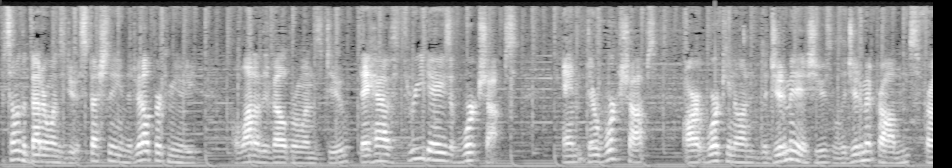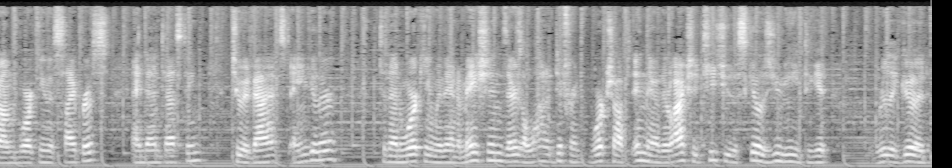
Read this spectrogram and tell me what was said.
but some of the better ones do, especially in the developer community. A lot of the developer ones do. They have three days of workshops, and their workshops are working on legitimate issues, legitimate problems, from working with Cypress and end testing to advanced Angular to then working with animations. There's a lot of different workshops in there that will actually teach you the skills you need to get really good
